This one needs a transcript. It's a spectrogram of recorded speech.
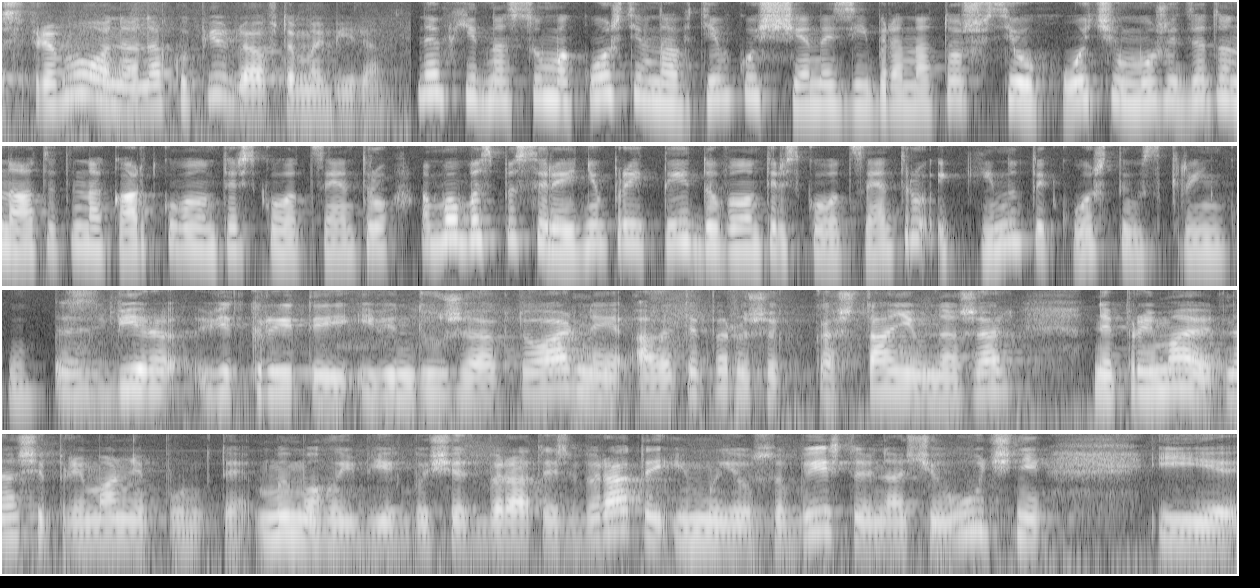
спрямована на купівлю автомобіля. Необхідна сума коштів на автівку ще не зібрана, тож всі охочі можуть задонатити на картку волонтерського центру або безпосередньо прийти до волонтерського центру і кинути кошти у скриньку. Збір відкритий і він дуже актуальний, але тепер уже каштанів, на жаль, не приймають наші приймальні пункти. Ми могли б їх би ще збирати, збирати, і ми особисто, і наші учні, і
